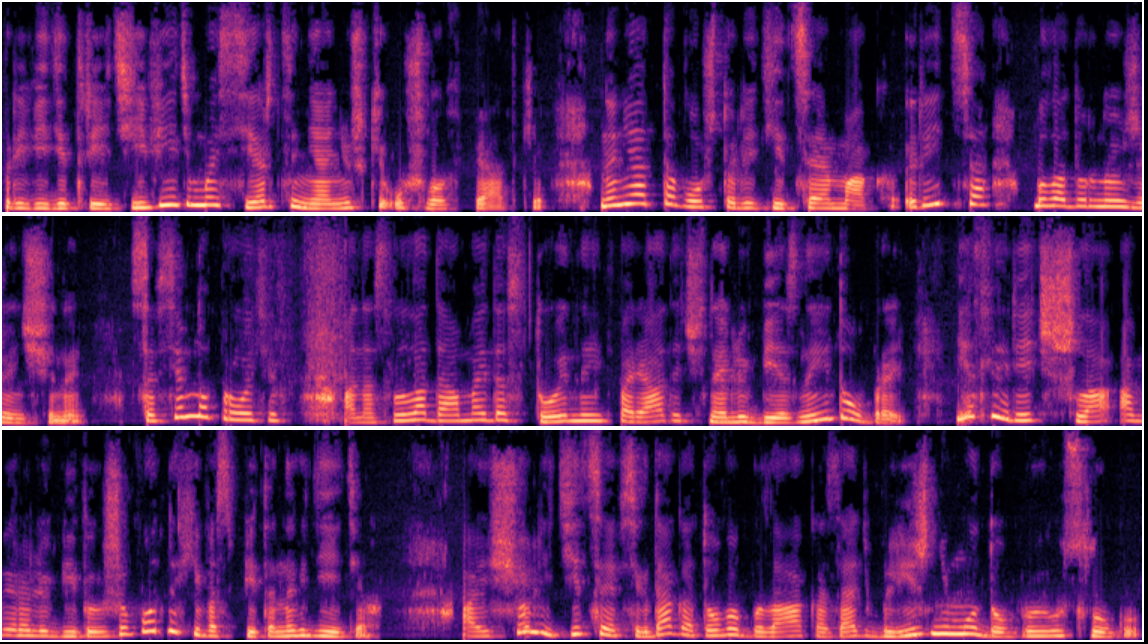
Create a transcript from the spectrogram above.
При виде третьей ведьмы сердце нянюшки ушло в пятки. Но не от того, что Летиция Мак Рица была дурной женщиной. Совсем напротив, она слыла дамой достойной, порядочной, любезной и доброй, если речь шла о миролюбивых животных и воспитанных детях. А еще Летиция всегда готова была оказать ближнему добрую услугу.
